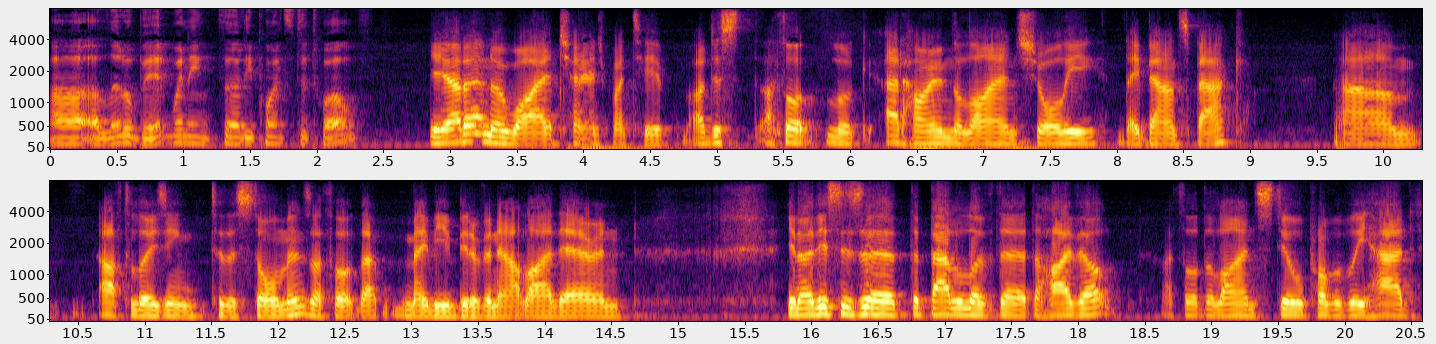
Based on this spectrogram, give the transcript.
uh, a little bit, winning thirty points to twelve. yeah, I don't know why I changed my tip. I just I thought, look, at home the Lions surely they bounce back. Um, after losing to the Stormers, I thought that may be a bit of an outlier there, and you know this is a, the battle of the the high veld. I thought the Lions still probably had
